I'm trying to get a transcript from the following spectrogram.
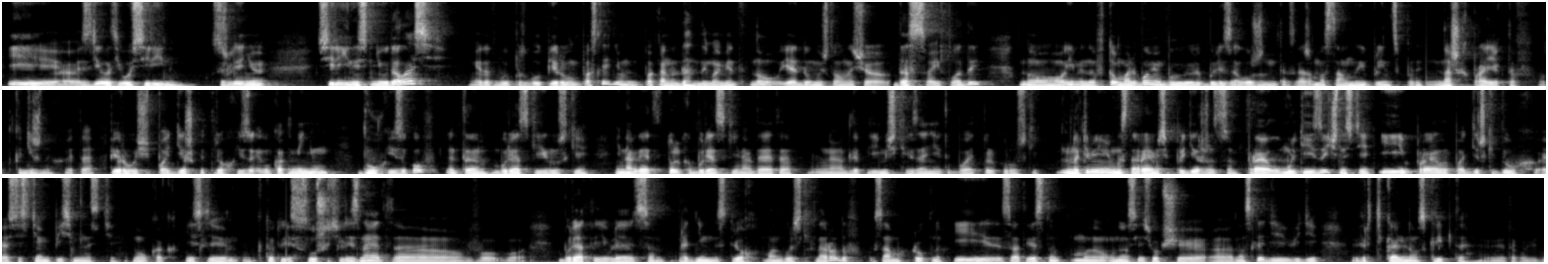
и сделать его серийным. К сожалению, серийность не удалась, этот выпуск был первым и последним пока на данный момент. Ну, я думаю, что он еще даст свои плоды. Но именно в том альбоме были, были заложены, так скажем, основные принципы наших проектов вот, книжных. Это, в первую очередь, поддержка трех языков, ну, как минимум двух языков. Это бурятский и русский. Иногда это только бурятский, иногда это для академических знаний это бывает только русский. Но тем не менее мы стараемся придерживаться правила мультиязычности и правила поддержки двух э, систем письменности. Ну, как если кто-то из слушателей знает, э, в буряты являются одним из трех монгольских народов, самых крупных, и, соответственно, мы, у нас есть общее э, наследие в виде вертикального скрипта,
